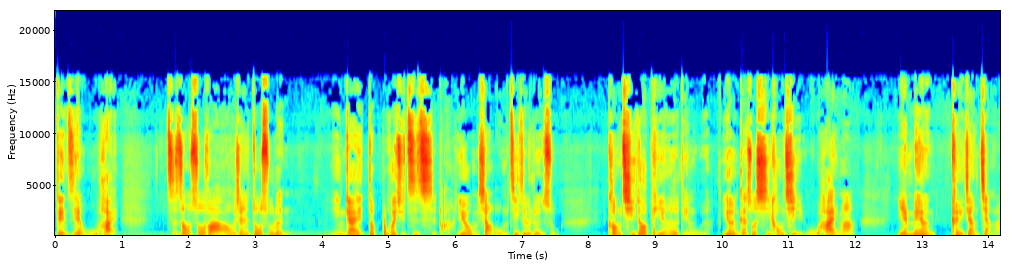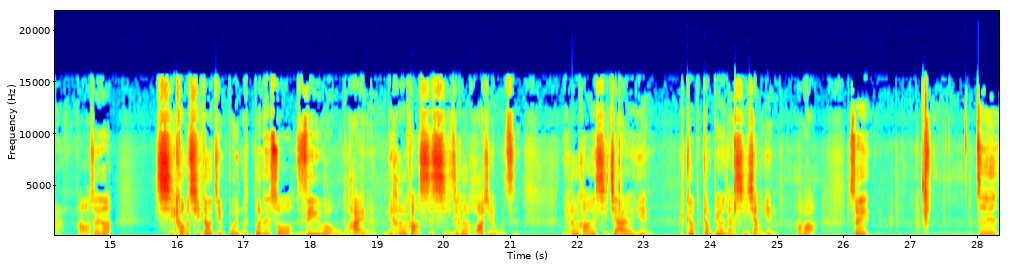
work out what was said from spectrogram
电子烟无害。这种说法，我相信多数人应该都不会去支持吧，因为我们像我们自己这边论述，空气都有 PM 二点五了，有人敢说吸空气无害吗？也没有人可以这样讲啊。好，所以说吸空气都已经不不能说 zero 无害了，你何况是吸这个化学物质？你何况是吸加热烟？更更不用讲吸香烟，好不好？所以就是。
